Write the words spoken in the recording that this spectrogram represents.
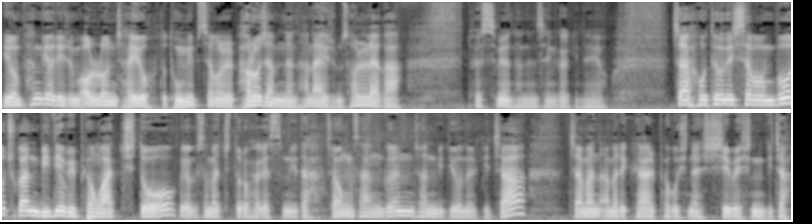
이번 판결이 좀 언론 자유 또 독립성을 바로잡는 하나의 좀 선례가 됐으면 하는 생각이네요. 자, 오태훈의 시사본부 주간 미디어 비평 watch도 여기서 마치도록 하겠습니다. 정상근 전 미디어오늘 기자, 자만 아메리카 알파고 시나씨 외신 기자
